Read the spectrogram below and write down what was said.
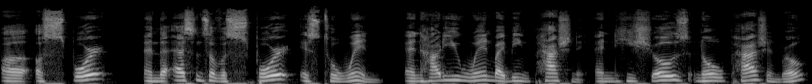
a, a sport and the essence of a sport is to win. And how do you win by being passionate? And he shows no passion, bro.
